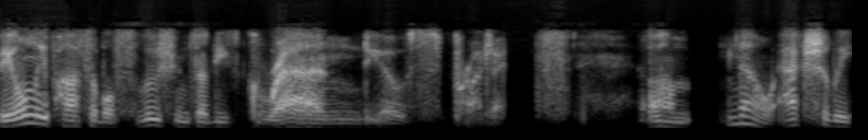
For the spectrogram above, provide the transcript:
the only possible solutions are these grandiose projects. Um, no, actually,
